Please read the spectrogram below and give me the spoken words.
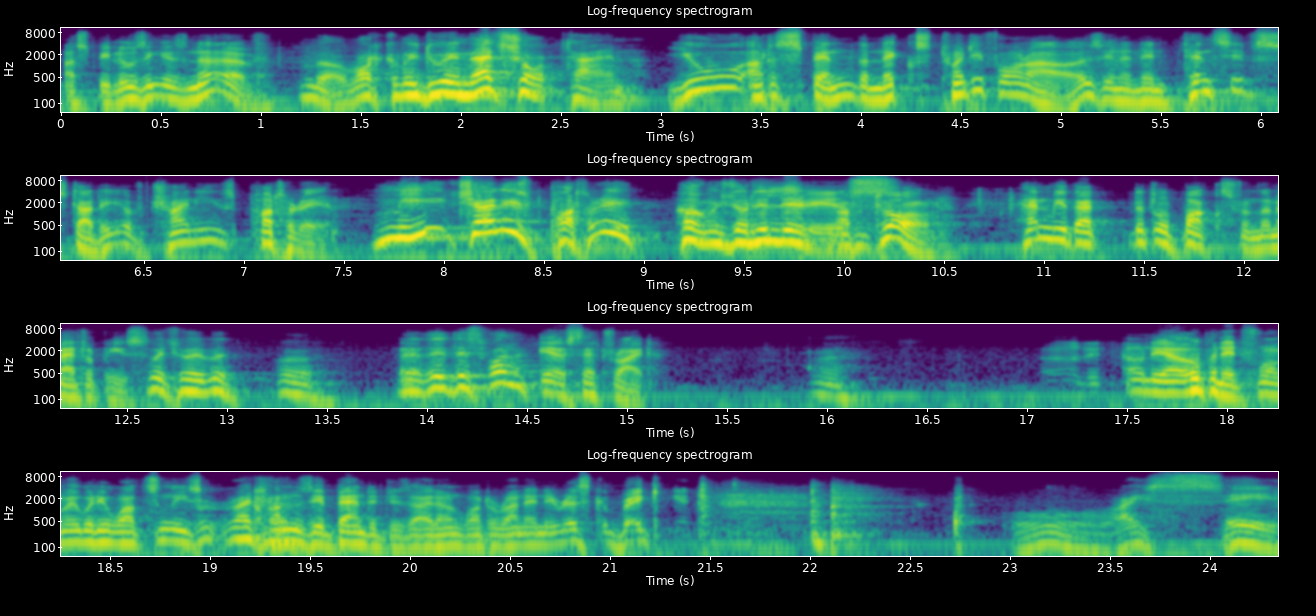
Must be losing his nerve. Well, what can we do in that short time? You are to spend the next 24 hours in an intensive study of Chinese pottery. Me? Chinese pottery? Holmes, you're delirious. Not at all. Hand me that little box from the mantelpiece. Which way? Oh, uh, this one? Yes, that's right. Uh, Only- open it for me, will you, Watson? These Right, clumsy bandages. I don't want to run any risk of breaking it. Oh, I say.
